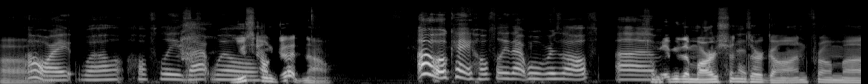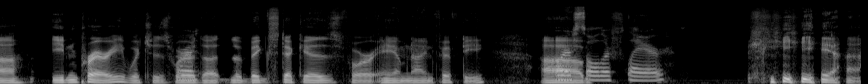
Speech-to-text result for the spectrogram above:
All right. Well, hopefully that will. You sound good now. Oh, okay. Hopefully that will resolve. So Um, maybe the Martians are gone from uh, Eden Prairie, which is where Or- the, the big stick is for AM 950. or Uh, a solar flare. yeah.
